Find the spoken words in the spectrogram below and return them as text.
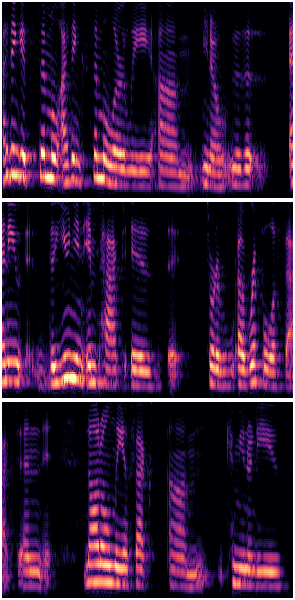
I think it's similar. I think similarly, um, you know, the any the union impact is uh, sort of a ripple effect, and it not only affects um, communities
